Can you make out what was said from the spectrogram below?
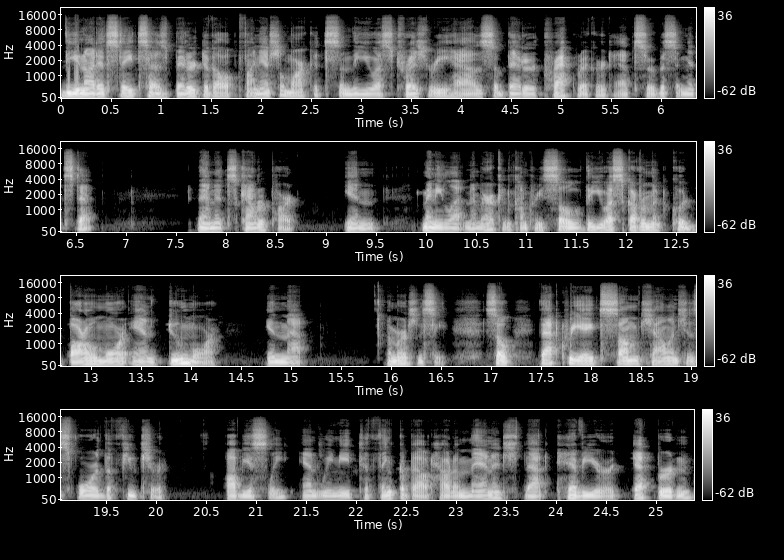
the United States has better developed financial markets and the US Treasury has a better track record at servicing its debt than its counterpart in many Latin American countries. So the US government could borrow more and do more in that emergency. So that creates some challenges for the future, obviously, and we need to think about how to manage that heavier debt burden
